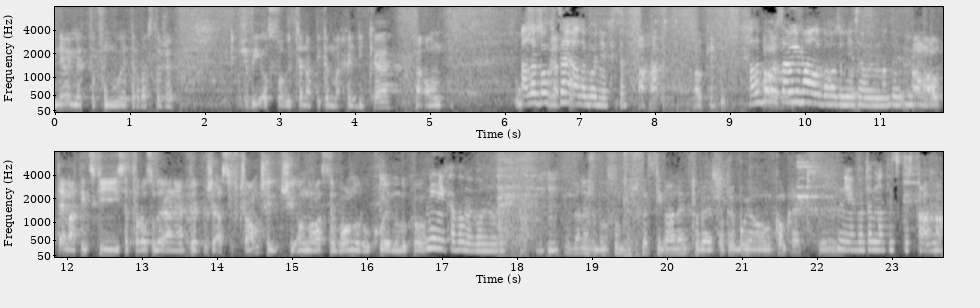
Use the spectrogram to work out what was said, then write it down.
neviem, jak to funguje treba to, že, že vy oslovíte napríklad Machajdika a on už Alebo chce, nejako- alebo nechce. Aha, OK. Alebo ho Ale- zaujíma, alebo ho to nezaujíma. Áno, ale tematicky sa to rozoberá nejak, že, že asi v čom? Či, či on má vlastne voľnú ruku, jednoducho... My nechávame voľnú ruku. Zależy, bo są też festiwale, które potrzebują konkret. Nejakú tematickú skladbu. Aha,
